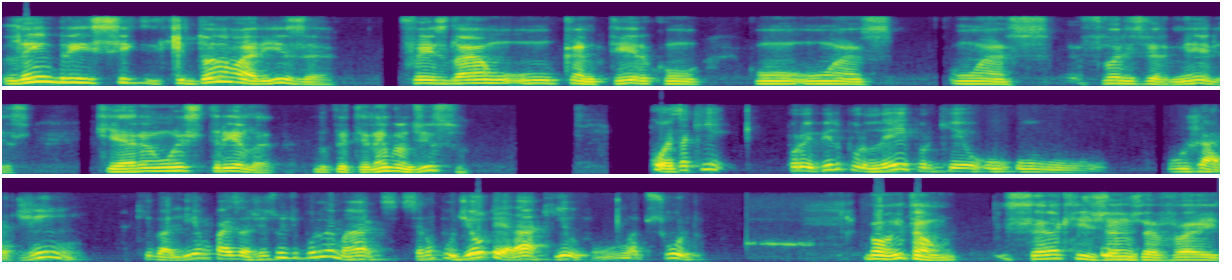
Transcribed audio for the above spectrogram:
Lembre-se que Dona Marisa fez lá um, um canteiro com com umas, umas flores vermelhas que eram uma estrela do PT. Lembram disso? Coisa que proibido por lei, porque o, o, o jardim, aquilo ali é um paisagismo de Burle Marx. Você não podia alterar aquilo, um absurdo. Bom, então, será que Janja vai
